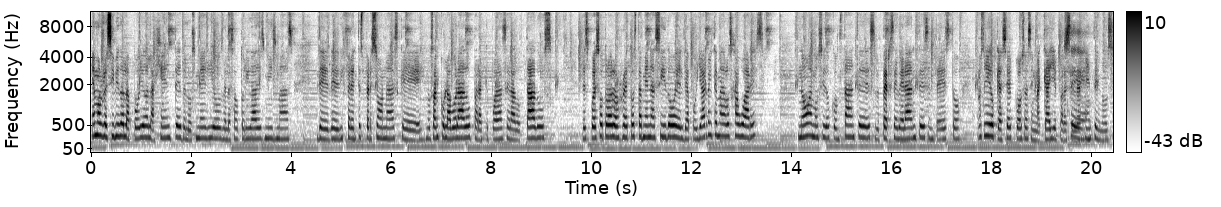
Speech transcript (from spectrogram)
Hemos recibido el apoyo de la gente, de los medios, de las autoridades mismas, de, diferentes personas que nos han colaborado para que puedan ser adoptados. Después otro de los retos también ha sido el de apoyar el tema de los jaguares. No, hemos sido constantes, perseverantes entre esto. Hemos tenido que hacer cosas en la calle para que la gente nos...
